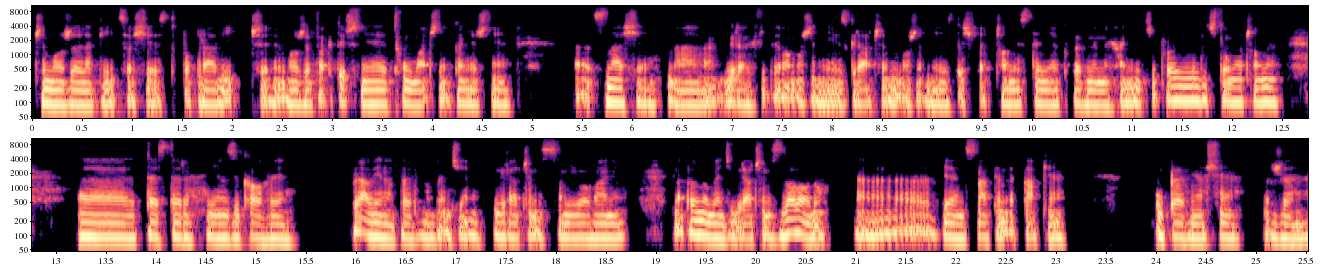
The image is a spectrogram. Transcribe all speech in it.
czy może lepiej coś jest poprawić, czy może faktycznie tłumacz niekoniecznie e, zna się na grach wideo, może nie jest graczem, może nie jest doświadczony z tym, jak pewne mechaniki powinny być tłumaczone. E, tester językowy prawie na pewno będzie graczem z zamiłowania, na pewno będzie graczem z zawodu, e, więc na tym etapie upewnia się, że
